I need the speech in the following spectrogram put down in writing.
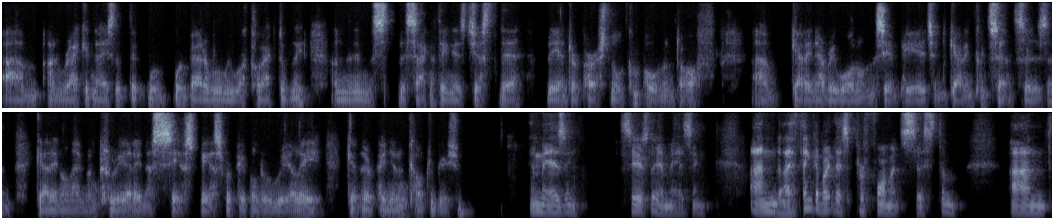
um, and recognize that, that we're, we're, better when we work collectively. And then the, the, second thing is just the, the interpersonal component of um, getting everyone on the same page and getting consensus and getting alignment, creating a safe space for people to really give their opinion and contribution. Amazing seriously amazing. And I think about this performance system. And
